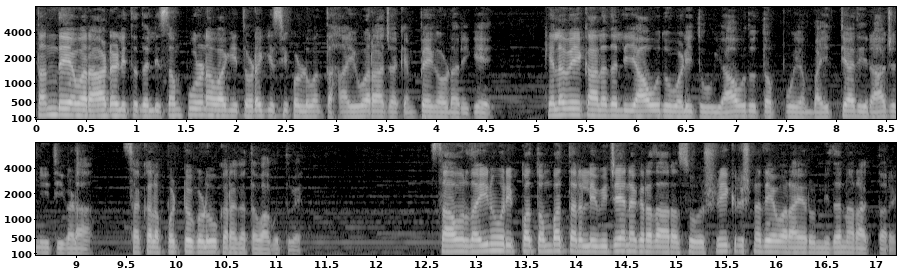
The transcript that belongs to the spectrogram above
ತಂದೆಯವರ ಆಡಳಿತದಲ್ಲಿ ಸಂಪೂರ್ಣವಾಗಿ ತೊಡಗಿಸಿಕೊಳ್ಳುವಂತಹ ಯುವರಾಜ ಕೆಂಪೇಗೌಡರಿಗೆ ಕೆಲವೇ ಕಾಲದಲ್ಲಿ ಯಾವುದು ಒಳಿತು, ಯಾವುದು ತಪ್ಪು ಎಂಬ ಇತ್ಯಾದಿ ರಾಜನೀತಿಗಳ ಸಕಲ ಪಟ್ಟುಗಳು ಕರಗತವಾಗುತ್ತವೆ. ಸಾವಿರದ ಐನೂರ ಇಪ್ಪತ್ತೊಂಬತ್ತರಲ್ಲಿ ವಿಜಯನಗರದ ಅರಸು ಶ್ರೀಕೃಷ್ಣದೇವರಾಯರು ನಿಧನರಾಗ್ತಾರೆ.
